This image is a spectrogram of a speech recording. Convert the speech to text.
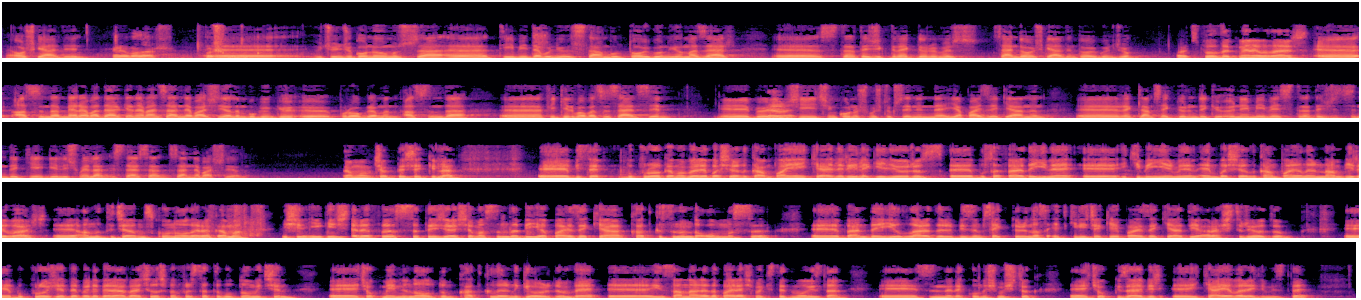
Hoş geldin. Merhabalar. Hoş bulduk. Ee, üçüncü konuğumuzsa e, TBW İstanbul Toygun Yılmazer, e, stratejik direktörümüz. Sen de hoş geldin Toygun'cum. Hoş bulduk, merhabalar. Ee, aslında merhaba derken hemen seninle başlayalım. Bugünkü e, programın aslında e, fikir babası sensin. E, böyle Evet. bir şey için konuşmuştuk seninle. Yapay zekanın e, reklam sektöründeki önemi ve stratejisindeki gelişmeler. İstersen senle başlayalım. Tamam, çok teşekkürler. Ee, biz hep bu programa böyle başarılı kampanya hikayeleriyle geliyoruz. Ee, bu sefer de yine e, 2020'nin en başarılı kampanyalarından biri var e, anlatacağımız konu olarak. Ama işin ilginç tarafı strateji aşamasında bir yapay zeka katkısının da olması. Ee, ben de yıllardır bizim sektörü nasıl etkileyecek yapay zeka diye araştırıyordum. Ee, bu projede böyle beraber çalışma fırsatı bulduğum için e, çok memnun oldum. Katkılarını gördüm ve e, insanlarla da paylaşmak istedim. O yüzden e, sizinle de konuşmuştuk. E, çok güzel bir e, hikaye var elimizde.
